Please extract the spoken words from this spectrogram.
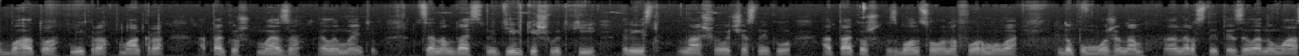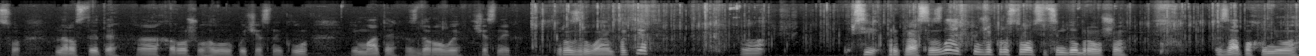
багато мікро, макро, а також мезоелементів. Це нам дасть не тільки швидкий ріст нашого часнику, а також збалансована формула допоможе нам е, наростити зелену масу, наростити е, хорошу головку часнику і мати здоровий часник. Розриваємо пакет. Е, Всі прекрасно знають, хто вже користувався цим добривом, що запах у нього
